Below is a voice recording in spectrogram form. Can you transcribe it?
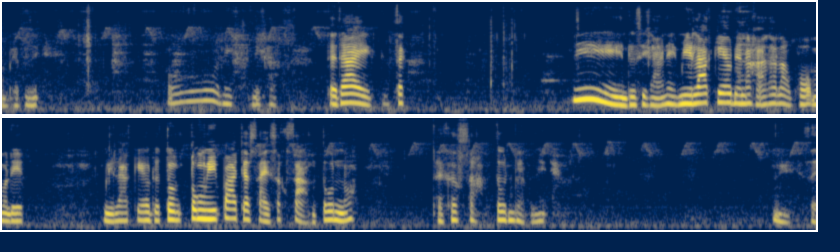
ำแบบนี้ โอ้ นี่ค่ะ นี่ค่ะ จะได้สัก นี่ดูสิคะเนี่ยมีรากแก้วด้วยนะคะ ถ้าเราเพาะเมล็ด มีรากแก้วเดี๋ยวตรงตรงนี้ป้าจะใส่สักสามต้นเนาะใส่สักสามต้นแบบนี้นี่ใส่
